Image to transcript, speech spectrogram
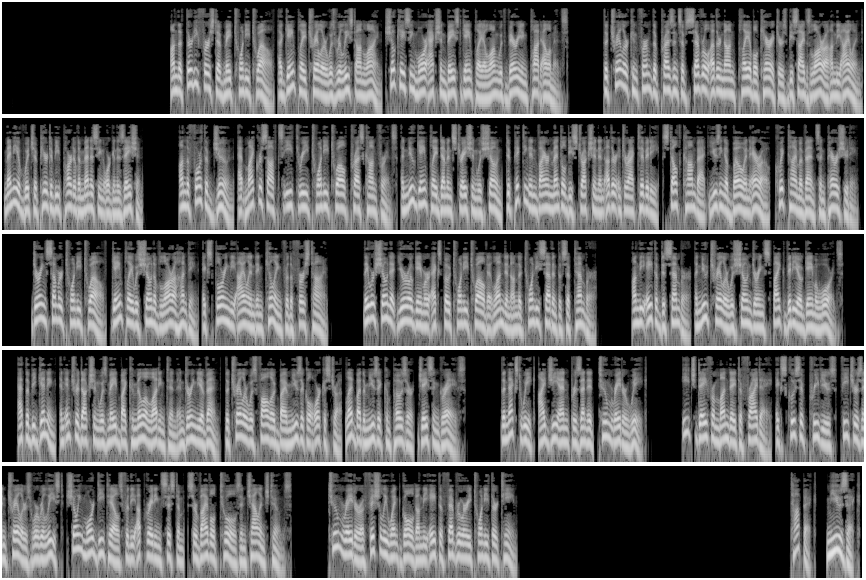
On 31 May 2012, a gameplay trailer was released online, showcasing more action-based gameplay along with varying plot elements. The trailer confirmed the presence of several other non-playable characters besides Lara on the island, many of which appear to be part of a menacing organization. On 4 June, at Microsoft's E3 2012 press conference, a new gameplay demonstration was shown, depicting environmental destruction and other interactivity, stealth combat using a bow and arrow, quick-time events and parachuting. During summer 2012, gameplay was shown of Lara hunting, exploring the island and killing for the first time. They were shown at Eurogamer Expo 2012 at London on 27 September. On 8 December, a new trailer was shown during Spike Video Game Awards. At the beginning, an introduction was made by Camilla Luddington and during the event, the trailer was followed by a musical orchestra, led by the music composer, Jason Graves. The next week, IGN presented, Tomb Raider Week. Each day from Monday to Friday, exclusive previews, features and trailers were released, showing more details for the upgrading system, survival tools and challenge tombs. Tomb Raider officially went gold on 8 February 2013. Music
